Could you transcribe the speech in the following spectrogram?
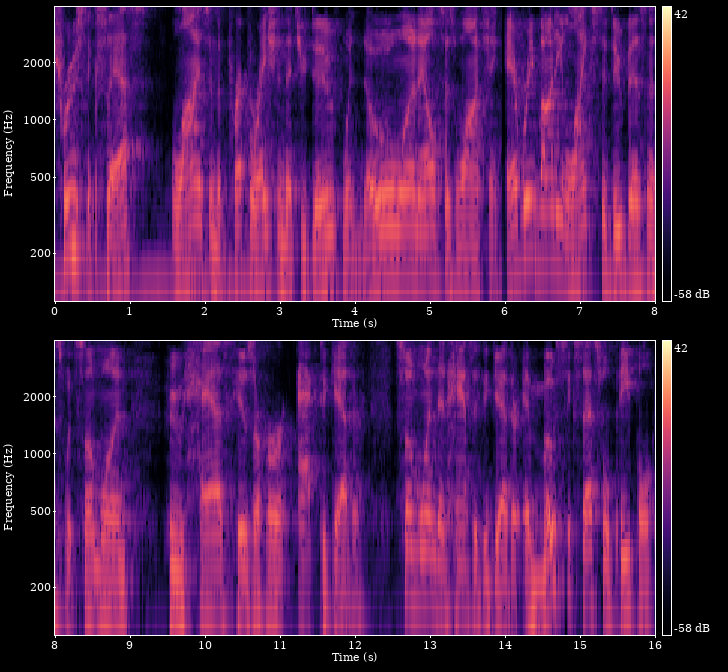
True success lies in the preparation that you do when no one else is watching. Everybody likes to do business with someone who has his or her act together, someone that has it together. And most successful people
